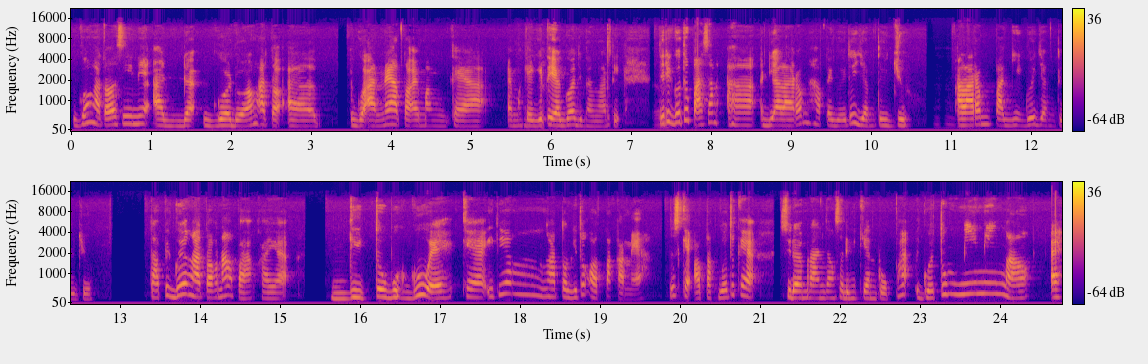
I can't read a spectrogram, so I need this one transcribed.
Gue nggak tahu sih ini ada gue doang atau eh, gue aneh atau emang kayak emang kayak gitu ya. Gue juga ngerti. Jadi gue tuh pasang eh, di alarm HP gue itu jam 7 Mhm. alarm pagi gue jam 7 tapi gue nggak tahu kenapa kayak di tubuh gue kayak itu yang ngatur gitu otak kan ya terus kayak otak gue tuh kayak sudah merancang sedemikian rupa gue tuh minimal eh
